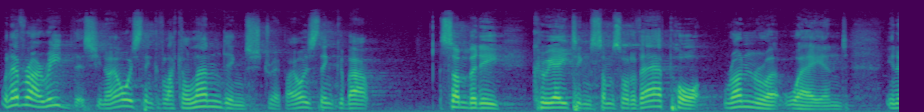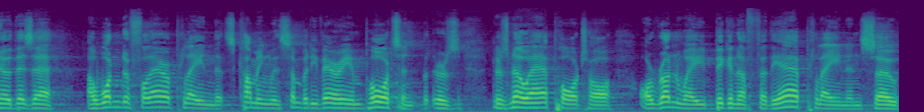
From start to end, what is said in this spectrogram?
Whenever I read this, you know, I always think of like a landing strip. I always think about somebody creating some sort of airport runway, and you know, there's a, a wonderful airplane that's coming with somebody very important, but there's, there's no airport or, or runway big enough for the airplane. And so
